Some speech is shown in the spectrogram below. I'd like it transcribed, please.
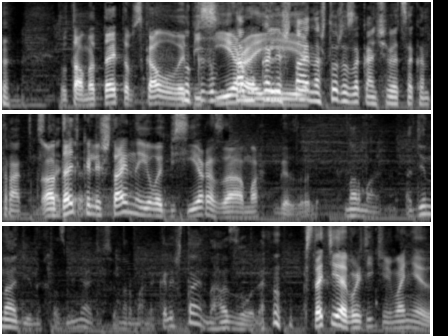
Ну там отдай там Скалова Ну, Бисьера там у и... Калиштайна что же заканчивается контракт? кстати? Отдать Калиштайна и Лабисьера за Марка Газоля. Нормально. Один на один их разменять, все нормально. Калиштайн на газоле. Кстати, обратите внимание,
